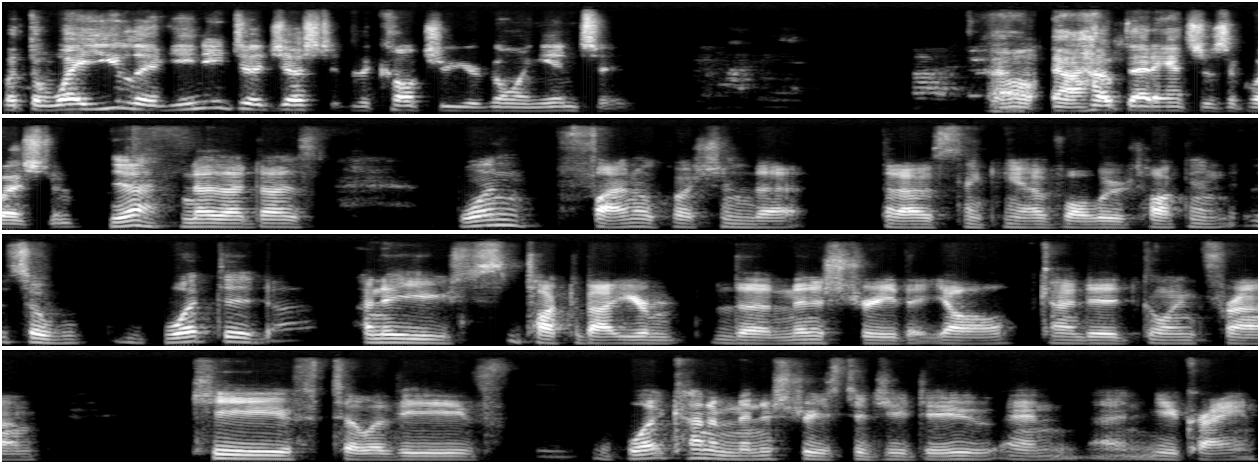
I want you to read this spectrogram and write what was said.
but the way you live you need to adjust it to the culture you're going into. I, I hope that answers the question. Yeah no that does. One final question that that i was thinking of while we were talking. So what did i know you talked about your the ministry that y'all kind of did going from kiev to lviv what kind of ministries did you do in, in Ukraine?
